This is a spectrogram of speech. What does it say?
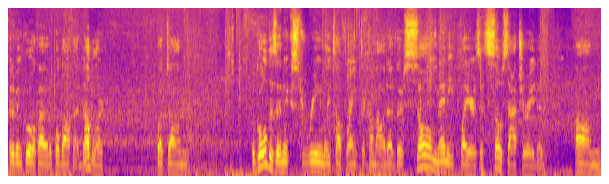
Would have been cool if I would have pulled off that doubler. But, um, the gold is an extremely tough rank to come out of. There's so many players. It's so saturated. Um,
